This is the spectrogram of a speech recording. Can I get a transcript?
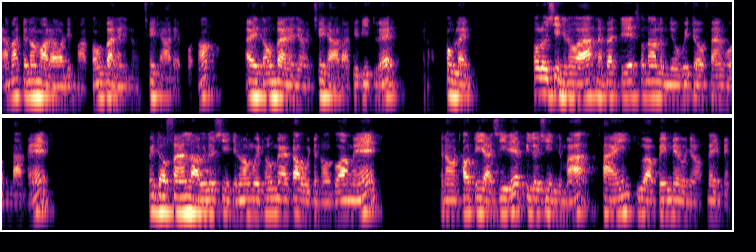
ဒါမှကျွန်တော်မှတော့ဒီမှာ3ဘန်နဲ့ကျွန်တော်ချိန်ထားတယ်ပေါ့နော်အဲ့ဒီ3ဘန်နဲ့ကျွန်တော်ချိန်ထားတာဖြစ်တဲ့အတွက် ထုတ်လိုက်ထုတ်လို့ရှိရင်ကျွန်တော်ကနံပါတ်1ဆွမ်းနာလိုမျိုး window fan ကိုလာမယ် window fan လာပြီးလို့ရှိရင်ကျွန်တော်ငွေထုတ်မဲ့အကောက်ကိုကျွန်တော်သွားမယ်ကျွန်တော်1100ရှိတယ်ပြီးလို့ရှိရင်ဒီမှာ time QR payment ကိုကျွန်တော်နှိပ်မယ်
